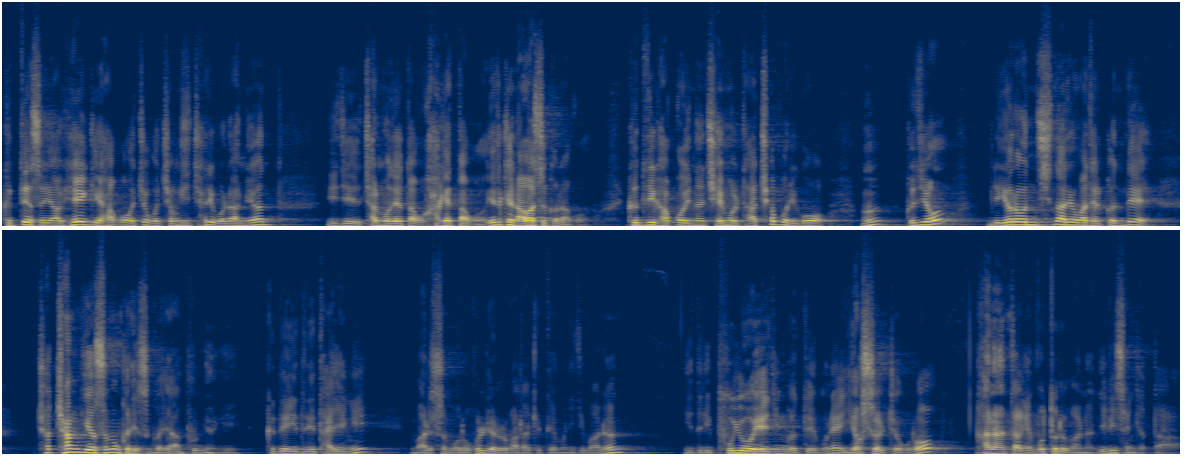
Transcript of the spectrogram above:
그때서야 회개하고 어쩌고 정신 차리고 나면 이제 잘못했다고 가겠다고 이렇게 나왔을 거라고. 그들이 갖고 있는 재물 다 쳐버리고, 어? 그죠? 이런 시나리오가 될 건데, 초창기였으면 그랬을 거야, 분명히. 근데 이들이 다행히 말씀으로 훈련을 받았기 때문이지만은 이들이 부요해진 것 때문에 역설적으로 가나안 땅에 못 들어가는 일이 생겼다.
